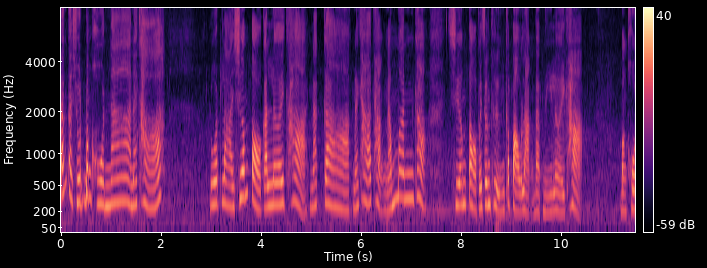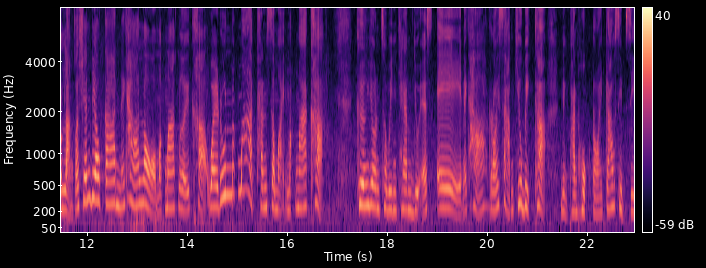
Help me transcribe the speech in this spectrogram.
ตั้งแต่ชุดบังโคลนหน้านะคะลวดลายเชื่อมต่อกันเลยค่ะหน้ากากนะคะ ถังน้ำมันค่ะ เชื่อมต่อไปจนถึงกระเป๋าหลังแบบนี้เลยค่ะ บางคนหลังก็เช่นเดียวกันนะคะ หล่อมากๆเลยค่ะ วัยรุ่นมากๆ ทันสมัยมาก ๆ ค่ะ เครื่องยนต์ชวินแคม USA นะคะ 103 คิวบิกค่ะ 1,690 ซี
